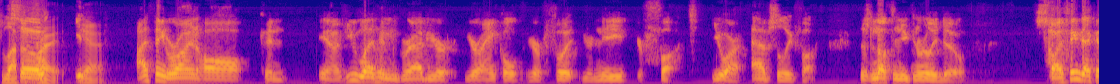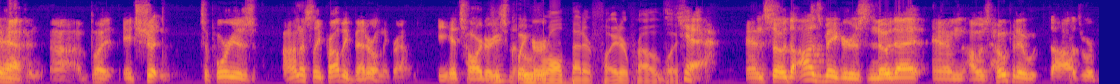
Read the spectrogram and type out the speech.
left so, and right. yeah. I think Ryan Hall can, you know, if you let him grab your your ankle, your foot, your knee, you're fucked. You are absolutely fucked. There's nothing you can really do. So I think that could happen, uh, but it shouldn't. Topuria's honestly probably better on the ground. He hits harder. He's He's quicker. overall better fighter, probably. Yeah. And so the odds makers know that, and I was hoping it, the odds were,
